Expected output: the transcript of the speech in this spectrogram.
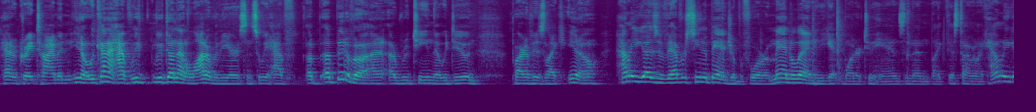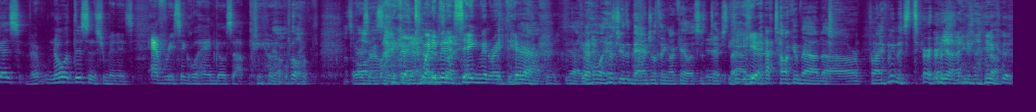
had a great time. And, you know, we kind of have, we've, we've done that a lot over the years. And so we have a, a bit of a, a routine that we do. And part of his like, you know, how many of you guys have ever seen a banjo before or a mandolin? And you get one or two hands. And then, like, this time we're like, how many of you guys have ever, know what this instrument is? Every single hand goes up. You know, Yeah, well, like- that's there's our, like a a 20 minute like- segment right there. yeah, yeah, the whole history of the banjo thing. Okay, let's just ditch that. Yeah. talk about uh, our prime minister. Yeah, exactly.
